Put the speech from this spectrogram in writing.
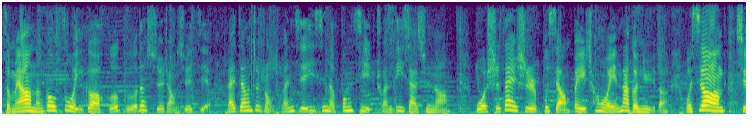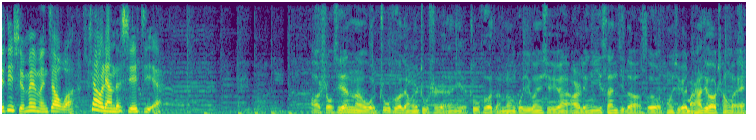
怎么样能够做一个合格的学长学姐，来将这种团结一心的风气传递下去呢？我实在是不想被称为那个女的，我希望学弟学妹们叫我漂亮的学姐。啊，首先呢，我祝贺两位主持人，也祝贺咱们国际关系学院二零一三级的所有同学，马上就要成为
